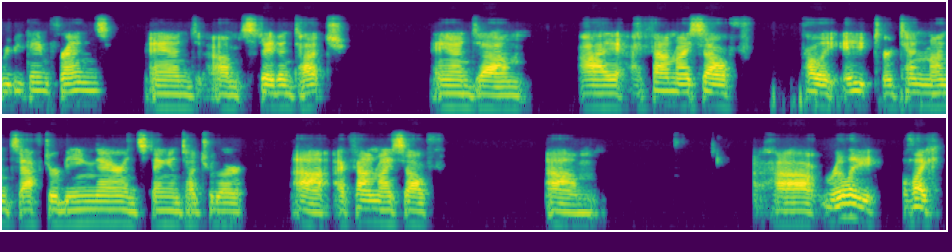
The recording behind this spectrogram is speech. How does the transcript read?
We became friends and um, stayed in touch. And um, I I found myself probably eight or ten months after being there and staying in touch with her. Uh, I found myself um, uh, really like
